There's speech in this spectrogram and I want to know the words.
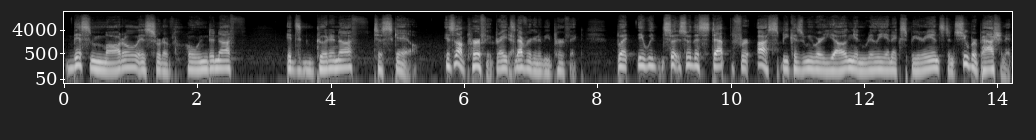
this model is sort of honed enough. It's good enough to scale. It's not perfect, right? It's yeah. never going to be perfect. But it would, so, so the step for us, because we were young and really inexperienced and super passionate,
